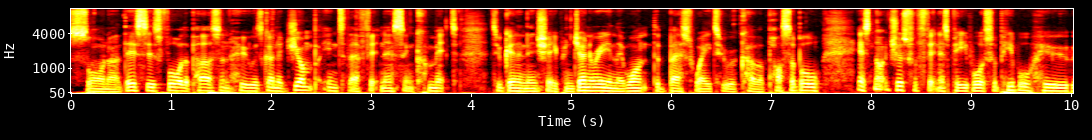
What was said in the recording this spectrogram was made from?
sauna. This is for the person who is going to jump into their fitness and commit to getting in shape in January and they want the best way to recover possible. It's not just for fitness people, it's for people who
